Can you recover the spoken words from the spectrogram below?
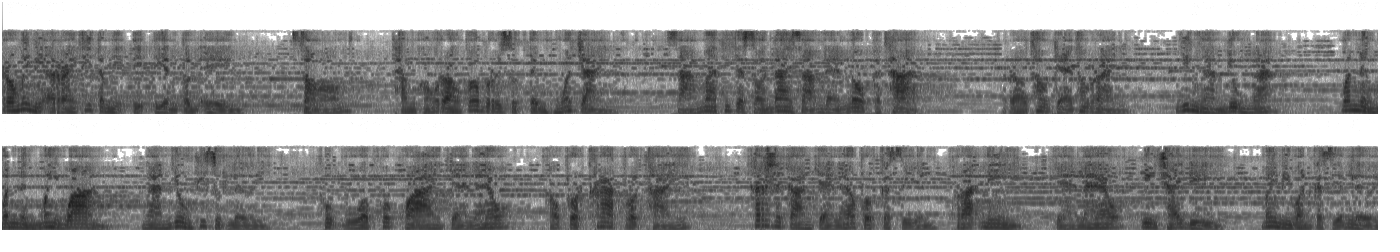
เราไม่มีอะไรที่ตำหนิติเตียนตนเอง 2. ธรรมของเราก็บริสุทธิ์เต็มหัวใจ สามารถที่จะสอนได้สามแดนโลกกธาตุ เราเท่าแก่เท่าไหร่ ยิ่งงานยุ่งนะ วันหนึ่งวันหนึ่งไม่ว่าง งานยุ่งที่สุดเลย พวกบัวพวกควายแก่แล้ว เขาปลดคราดปลดไถข้าราชการแก่แล้วปลดเกษียณ พระนี่แก่แล้วยิ่งใช้ดี ไม่มีวันเกษียณเลย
